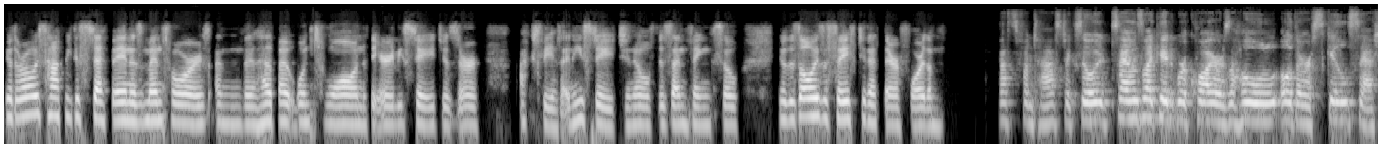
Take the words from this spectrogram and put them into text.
you know they're always happy to step in as mentors and they'll help out one-to-one at the early stages or actually at any stage you know if there's anything so you know there's always a safety net there for them that's fantastic so it sounds like it requires a whole other skill set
